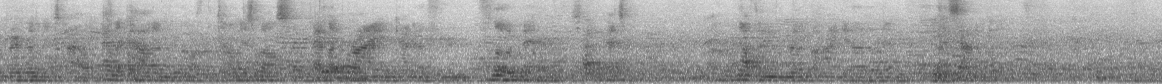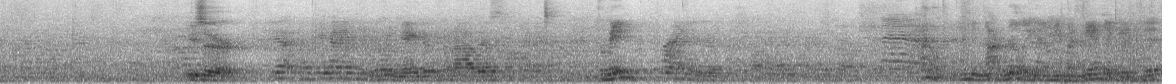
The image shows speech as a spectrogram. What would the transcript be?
my real name's Kyle. Bad Luck Kyle didn't roll off the tongue as well, so Bad Luck Brian kind of flowed better. So that's nothing really behind it other than it sounded good. You, sir. Yeah, have you had anything really negative come out of this? For me, For any of you? I don't, I mean, not really. I mean, my family hated it.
